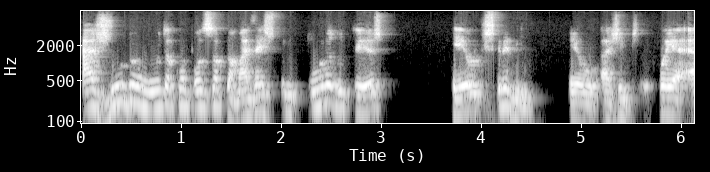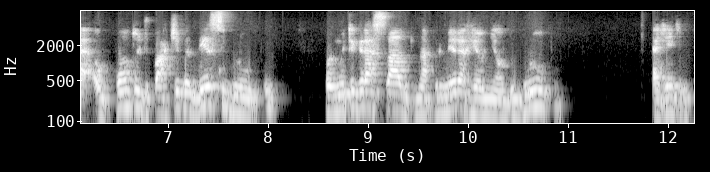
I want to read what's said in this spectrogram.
ajudam muito a composição, mas a estrutura do texto eu escrevi. Eu, a gente foi a, a, o ponto de partida desse grupo. Foi muito engraçado que na primeira reunião do grupo a gente,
